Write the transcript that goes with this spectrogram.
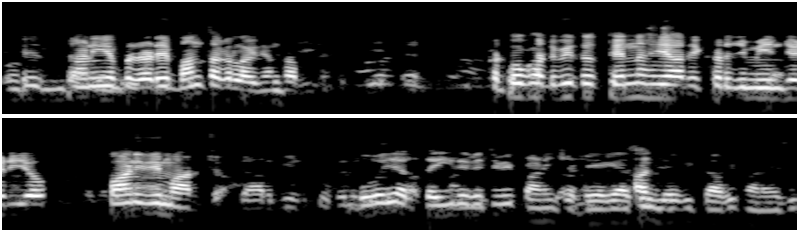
ਇਹ ਪਾਣੀ ਬੜੜੇ ਬੰਦ ਤੱਕ ਲੱਗ ਜਾਂਦਾ ਆਪਣੇ। ਘੱਟੋ ਘੱਟ ਵੀ ਤਾਂ 3000 ਏਕੜ ਜ਼ਮੀਨ ਜਿਹੜੀ ਆ ਉਹ ਪਾਣੀ ਦੀ ਮਾਰ ਚ ਆ। 2023 ਦੇ ਵਿੱਚ ਵੀ ਪਾਣੀ ਛੱਡਿਆ ਗਿਆ ਸੀ। ਜੋ ਵੀ ਕਾਫੀ ਪਾਣੀ ਸੀ।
